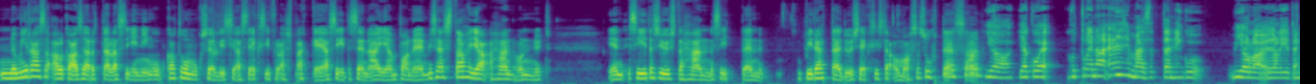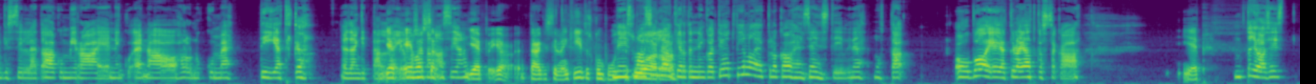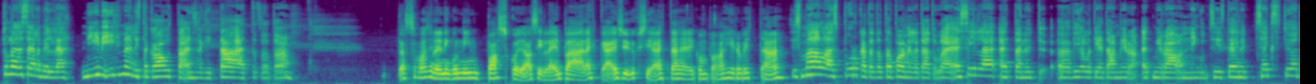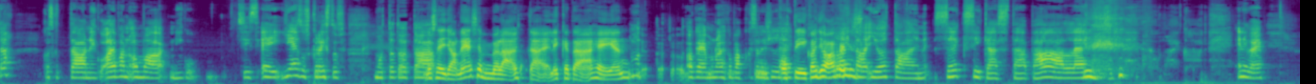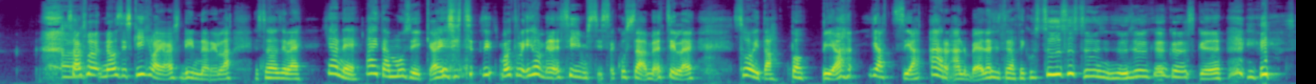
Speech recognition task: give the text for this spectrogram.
No Miras alkaa saada tällaisia niin kuin katumuksellisia seksiflashbackkejä siitä sen äijän paneemisesta, ja hän on nyt, ja siitä syystä hän sitten pidättäytyy seksistä omassa suhteessaan. Joo, ja kun, kun tuli nämä ensimmäiset, että niin kuin Viola oli jotenkin silleen, että kun Mira ei niin kuin enää ole halunnut, kun me tiedätkö, jotenkin tällä Jep, ei vasta, asian. jep, ja tämäkin silleen kiitos, kun puhutte Niin, mä oon suoraan. silloin kirjoitin, niin kuin, että joo, että Viola ei ole kyllä kauhean sensitiivinen, mutta oh boy, ei ole kyllä jatkossakaan. Jep. Mutta joo, siis tulee selville niin ihmeellistä kautta ensinnäkin tämä, että tota, Tässä on vaan silleen niin, kuin niin paskoja silleen päällekkäisyyksiä, että heikompaa hirvittää. Siis mä alan edes purkaa tätä tapaa, millä tämä tulee esille, että nyt Viola tietää, Mira, että Mira on niinku, siis tehnyt seksityötä, koska tämä on niinku, aivan oma, niinku, siis ei Jeesus Kristus, mutta tota... No se Jane sen möläyttää, eli tämä heidän Mut- Okei, okay, mun on ehkä pakko sanoa silleen, kotiikajarinsa. laita jotain seksikästä päälle. oh my god. Anyway, Saanko mä, ne on siis kihlajaisdinnerillä, ja se on silleen, Jane, laita musiikkia. Ja sit, sit mä tulin ihan mieleen Simsissä, kun sä menet silleen, soita poppia, jatsia, R&B, ja sitten se lähti kuin su su su su su. Ja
